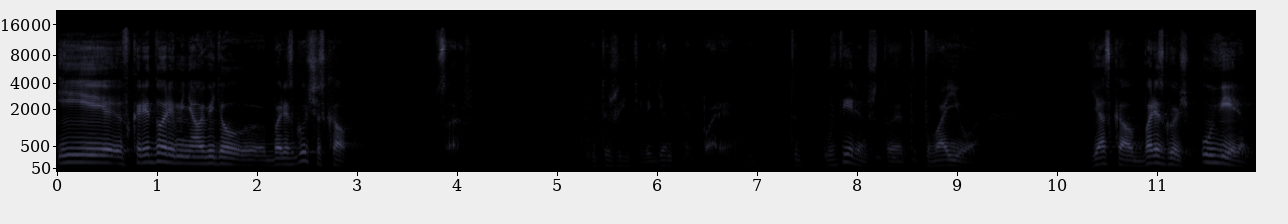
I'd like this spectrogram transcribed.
И в коридоре меня увидел э, Борис Гуч и сказал, Саш, ну ты же интеллигентный парень, ну, ты уверен, что это твое? Я сказал, Борис Гуч, уверен.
